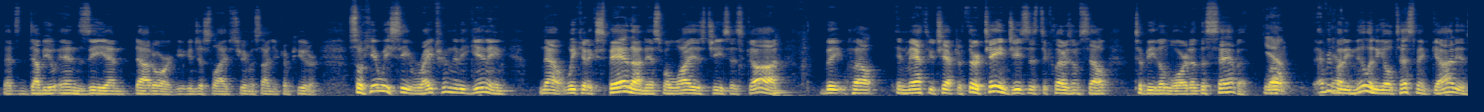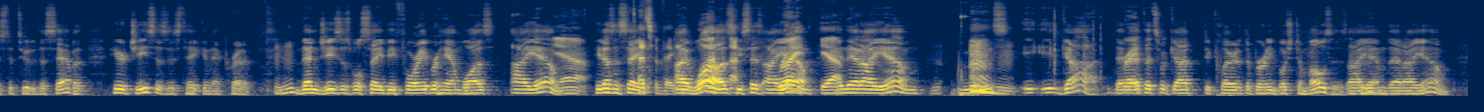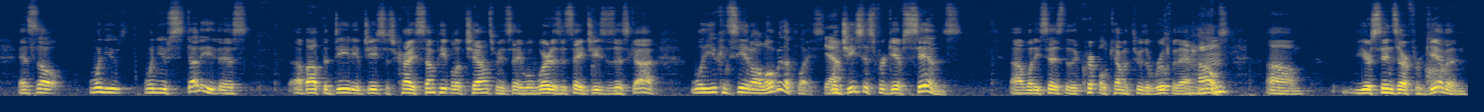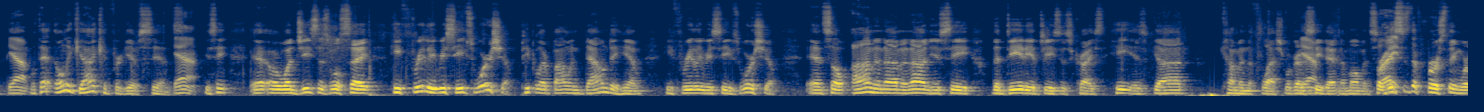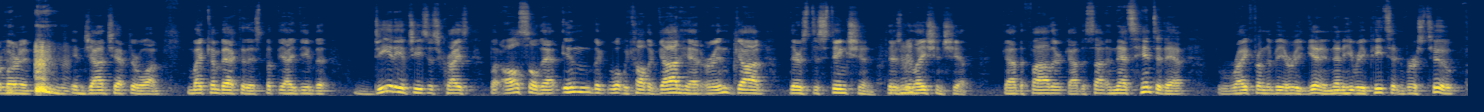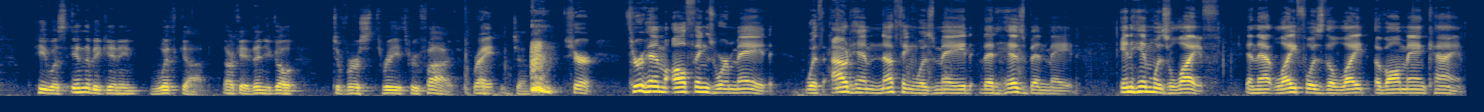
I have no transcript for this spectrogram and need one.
That's WNZN.org. You can just live stream us on your computer. So here we see right from the beginning. Now, we could expand on this. Well, why is Jesus God? Be, well, in Matthew chapter 13, Jesus declares himself to be the Lord of the Sabbath. Yeah. Well, everybody knew in the Old Testament God instituted the Sabbath. Here, Jesus is taking that credit. Mm-hmm. Then Jesus will say, Before Abraham was, I am. Yeah. He doesn't say, That's a big I was. He says, I Right, am. yeah. And that I am means i- i- God. That, Right. that- that's what God declared at the burning bush to Moses I Mm-hmm. am that I am. And so when you when you study this, about the deity of Jesus Christ, some people have challenged me and say, well, where does it say Jesus is God? Well, you can see it all over the place. Yeah. When Jesus forgives sins, uh, when he says to the cripple coming through the roof of that Mm-hmm. house, um, your sins are forgiven. Yeah. Well, that only God can forgive sins. Yeah. You see, Uh, or when Jesus will say he freely receives worship, people are bowing down to him. He freely receives worship, and so on and on and on. You see the deity of Jesus Christ. He is God come in the flesh. We're going to Yeah. see that in a moment. So Right. this is the first thing we're learning in John chapter one. Might come back to this, but the idea of the deity of Jesus Christ, but also that in the what we call the Godhead or in God, there's distinction, there's Mm-hmm. relationship. God the Father, God the Son, and that's hinted at right from the very beginning. Then he repeats it in verse two. He was in the beginning with God. Okay, then you go to verse three through five. Right. Jen. Sure. Through him all things were made. Without him nothing was made that has been made. In him was life, and that life was the light of all mankind.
